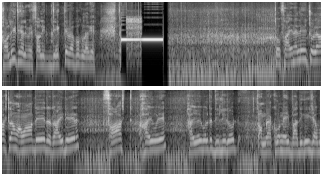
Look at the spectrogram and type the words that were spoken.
সলিড হেলমেট সলিড দেখতে ব্যাপক লাগে। তো ফাইনালি চলে আসলাম আমাদের রাইডের ফার্স্ট হাইওয়ে হাইওয়ে বলতে দিল্লি রোড আমরা এখন এই বাদিকেই যাব।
